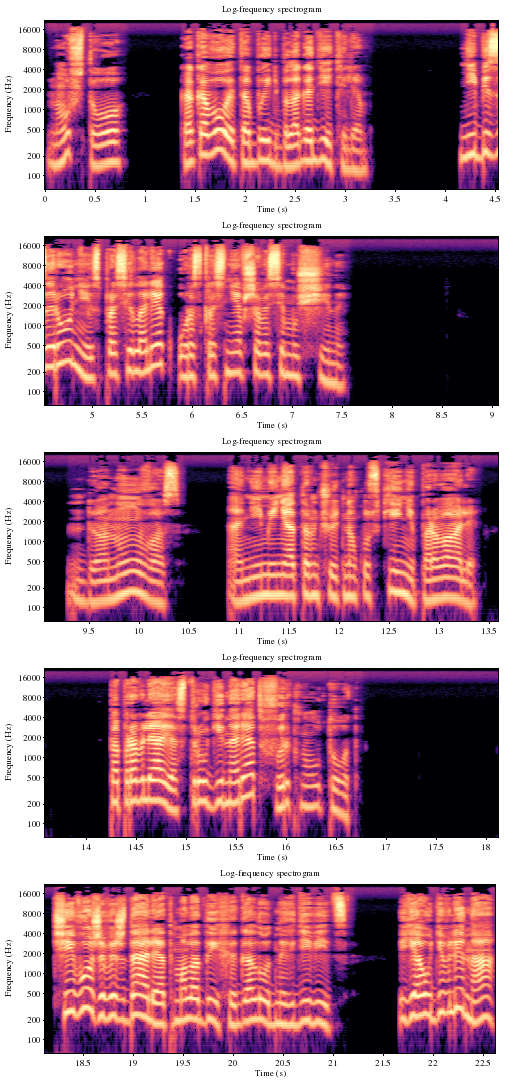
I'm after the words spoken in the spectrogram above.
«Ну что, каково это быть благодетелем?» Не без иронии спросил Олег у раскрасневшегося мужчины. «Да ну вас! Они меня там чуть на куски не порвали!» Поправляя строгий наряд, фыркнул тот. «Чего же вы ждали от молодых и голодных девиц? Я удивлена,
